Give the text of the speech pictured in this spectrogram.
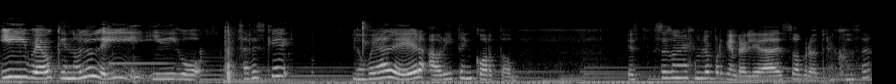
Y veo que no lo leí y digo, ¿sabes qué? Lo voy a leer ahorita en corto. Este es un ejemplo porque en realidad es sobre otra cosa.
